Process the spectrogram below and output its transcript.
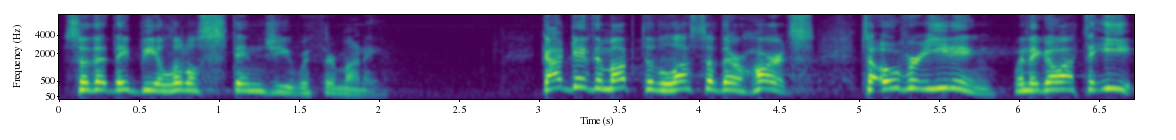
so that they'd be a little stingy with their money. God gave them up to the lusts of their hearts, to overeating when they go out to eat,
